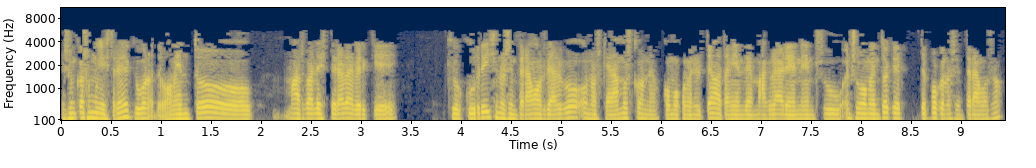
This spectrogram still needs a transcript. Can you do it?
Es un caso muy extraño que, bueno, de momento más vale esperar a ver qué, qué ocurre y si nos enteramos de algo o nos quedamos con, como con el tema también de McLaren en su, en su momento que de poco nos enteramos, ¿no?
